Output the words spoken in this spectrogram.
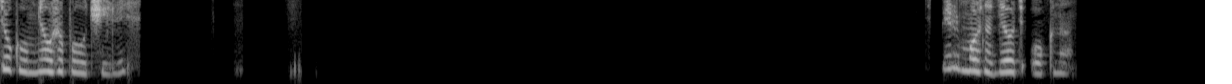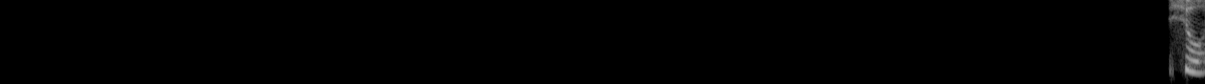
Стекла у меня уже получились. Теперь можно делать окна. Все,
